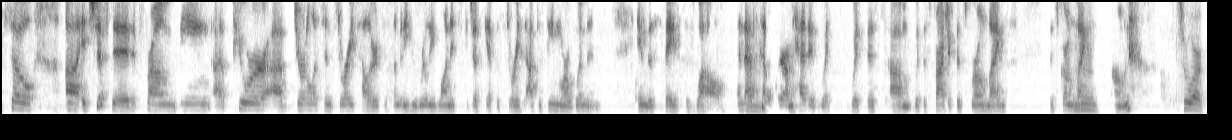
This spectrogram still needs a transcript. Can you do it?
so uh, it shifted from being a pure uh, journalist and storyteller to somebody who really wanted to just get the stories out to see more women in this space as well. And that's mm. kind of where I'm headed with with this um, with this project that's grown legs, that's grown mm. legs own. Sure.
